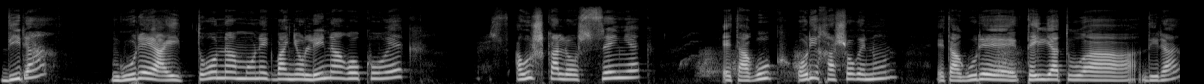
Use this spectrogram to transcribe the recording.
dira, gure aitona monek baino lehenagokoek, auskalo zeinek, eta guk hori jaso genuen, eta gure teilatua dira,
